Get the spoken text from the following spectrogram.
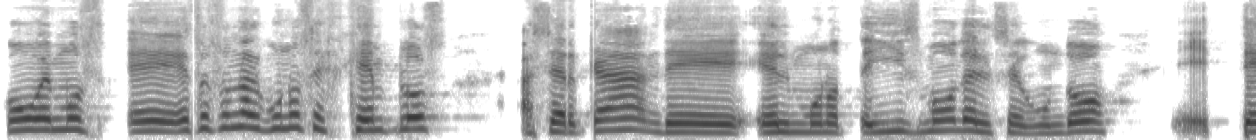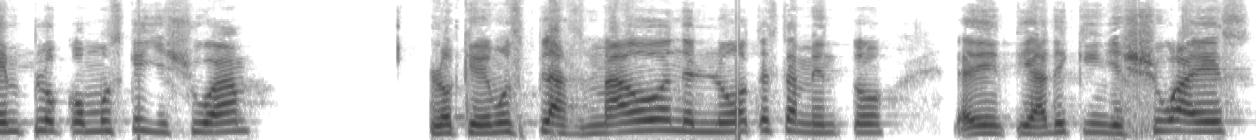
como vemos, estos son algunos ejemplos acerca del el monoteísmo del segundo templo, cómo es que Yeshua, lo que vemos plasmado en el Nuevo Testamento, la identidad de quien Yeshua es,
